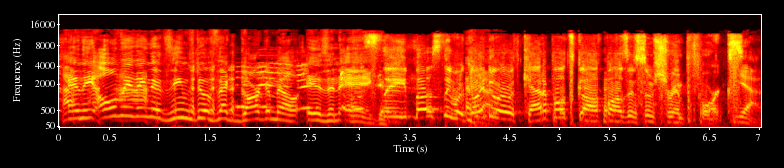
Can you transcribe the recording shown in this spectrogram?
and the only thing that seems to affect Gargamel is an egg. Mostly, mostly, we're going to her with catapults, golf balls, and some shrimp forks. yeah.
